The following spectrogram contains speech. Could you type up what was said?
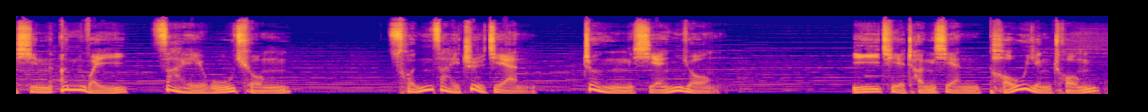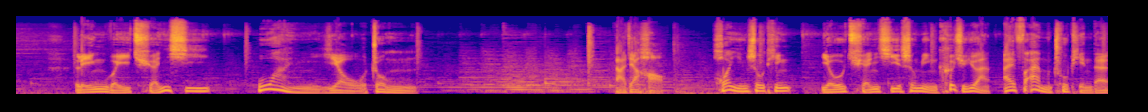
心恩为在无穷，存在至简正贤勇。一切呈现投影重，灵为全息万有中。大家好，欢迎收听由全息生命科学院 FM 出品的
